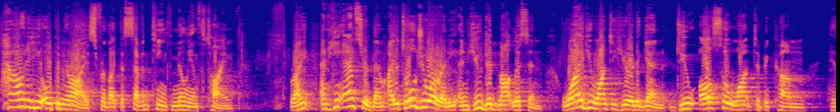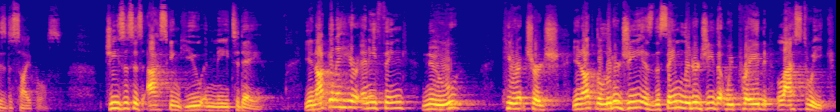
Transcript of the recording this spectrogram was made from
How did he open your eyes for like the 17th millionth time? Right? And he answered them, I told you already, and you did not listen. Why do you want to hear it again? Do you also want to become his disciples? Jesus is asking you and me today. You're not going to hear anything new here at church. You're not, the liturgy is the same liturgy that we prayed last week,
